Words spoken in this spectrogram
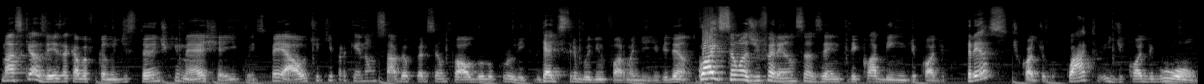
mas que às vezes acaba ficando distante, que mexe aí com esse payout, que para quem não sabe é o percentual do lucro líquido que é distribuído em forma de dividendo. Quais são as diferenças entre Clabin de código 3, de código 4 e de código 11?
